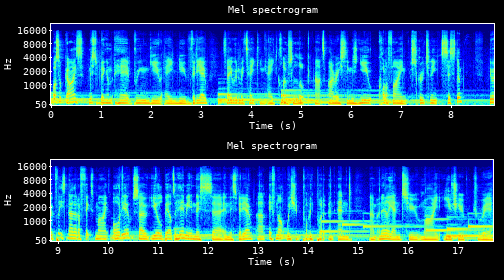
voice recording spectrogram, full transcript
What's up guys, Mr Bingham here bringing you a new video. Today we're going to be taking a closer look at iRacing's new qualifying scrutiny system. You'll be pleased to know that I've fixed my audio, so you'll be able to hear me in this uh, in this video. Um, if not, we should probably put an end, um, an early end to my YouTube career.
